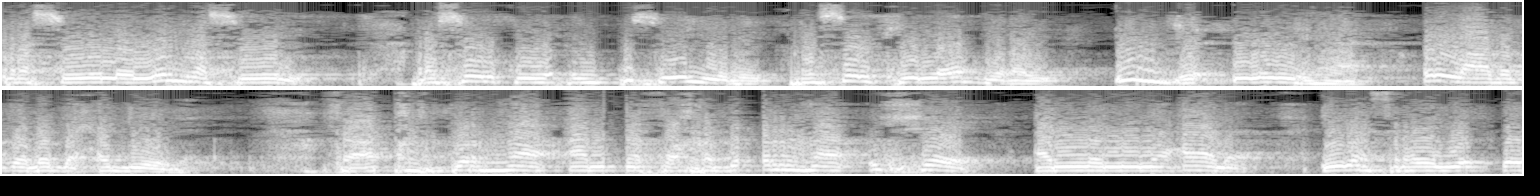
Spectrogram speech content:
arasuulu lirasuuli rasuulku wuxuu ku soo yiri rasuulkii loo diray irjic ilayha u laaba gabadha xaggeeda. Faaqbirhaa ama fakhbirhaa u sheeg anna lilcaala ilaas reeyo wa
